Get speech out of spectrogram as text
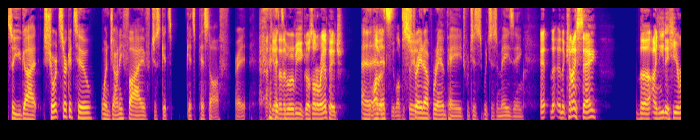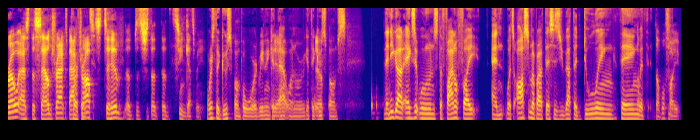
So you got Short Circuit 2 when Johnny 5 just gets gets pissed off, right? At the end of the movie, he goes on a rampage. and, and it. it's We love to see it. straight up rampage, which is which is amazing. And, and can I say the "I Need a Hero" as the soundtrack backdrop perfect. to him? uh, It's just the, the scene gets me. Where's the Goosebump Award? We didn't get Yeah. that one where we get the Yeah. Goosebumps. Then you got Exit Wounds, the final fight. And what's awesome about this is you got the dueling thing with Double fight.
